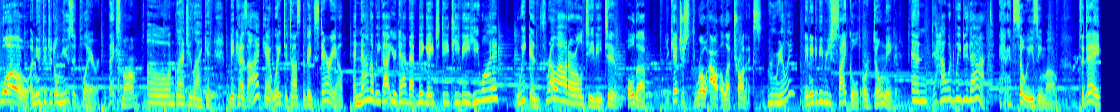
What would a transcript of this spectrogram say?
Whoa, a new digital music player. Thanks, Mom. Oh, I'm glad you like it because I can't wait to toss the big stereo. And now that we got your dad that big HD TV he wanted, we can throw out our old TV too. Hold up. You can't just throw out electronics. Really? They need to be recycled or donated. And how would we do that? It's so easy, Mom. Today,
